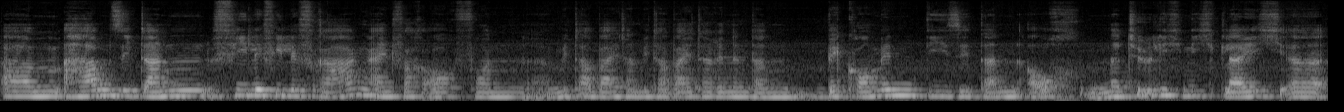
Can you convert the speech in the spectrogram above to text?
ähm, haben sie dann viele, viele Fragen einfach auch von äh, Mitarbeitern, Mitarbeiterinnen dann bekommen, die sie dann auch natürlich nicht gleich äh,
